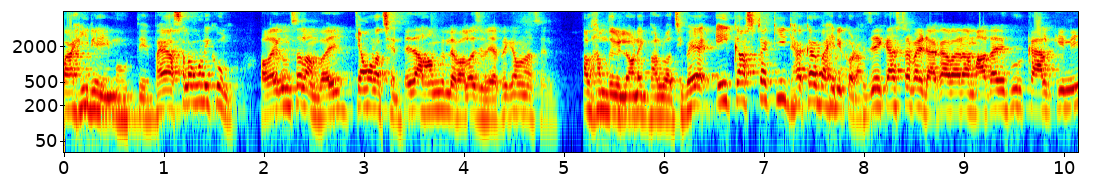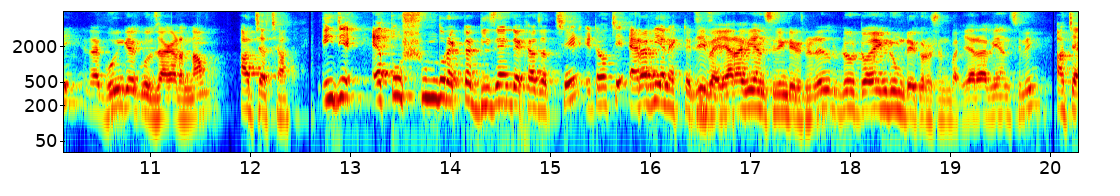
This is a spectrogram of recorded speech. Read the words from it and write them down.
বাহিরে এই মুহূর্তে। ভাই আসসালামু আলাইকুম। ওয়ালাইকুম সালাম ভাই। কেমন আছেন? এই আলহামদুলিল্লাহ ভালো আছি ভাই। আপনি কেমন আছেন? আলহামদুলিল্লাহ অনেক ভালো আছি। ভাইয়া এই কাজটা কি ঢাকার বাইরে করা? যে কাজটা ভাই ঢাকা বাইরা মাদারীপুর কালকিনি এটা গুইঙ্গাকুল জায়গাটার নাম। আচ্ছা আচ্ছা। এই যে এত সুন্দর একটা ডিজাইন দেখা যাচ্ছে এটা হচ্ছে অ্যারাবিয়ান একটা জি ভাই Arabian ceiling decoration drawing room decoration ভাই অ্যারাবিয়ান সিলিং আচ্ছা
